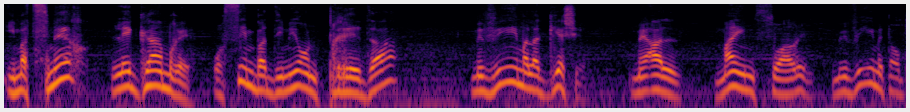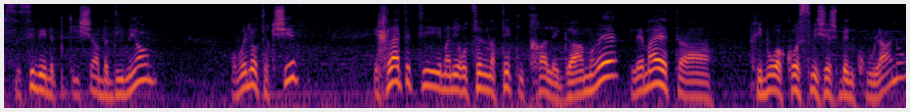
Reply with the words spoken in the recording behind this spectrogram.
עם עצמך לגמרי. עושים בדמיון פרידה, מביאים על הגשר מעל מים סוערים, מביאים את האובססיבי לפגישה בדמיון, אומרים לו, תקשיב, החלטתי אם אני רוצה לנתק איתך לגמרי, למעט החיבור הקוסמי שיש בין כולנו,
